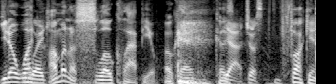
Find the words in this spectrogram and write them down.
You know what? Like- I'm gonna slow clap you, okay? Yeah, just fucking.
